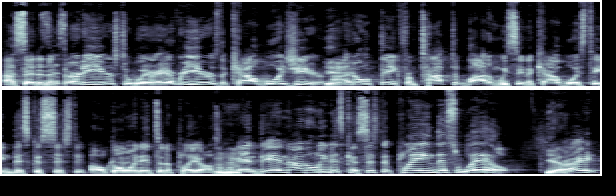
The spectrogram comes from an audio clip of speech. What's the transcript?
I said in the 30 years to where every year is the Cowboys' year. Yeah. I don't think from top to bottom we've seen a Cowboys team this consistent Okay. Mm-hmm. going into the playoffs. And then not only this consistent, playing this well. Yeah. Right?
